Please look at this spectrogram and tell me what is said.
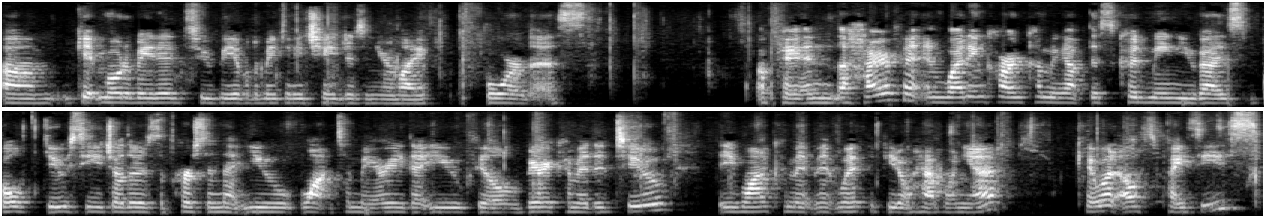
um, get motivated to be able to make any changes in your life for this. Okay, and the Hierophant and wedding card coming up, this could mean you guys both do see each other as the person that you want to marry, that you feel very committed to, that you want a commitment with if you don't have one yet. Okay, what else, Pisces?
